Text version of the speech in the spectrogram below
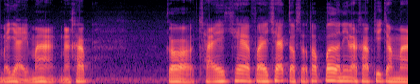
ไม่ใหญ่มากนะครับ ก็ใช้แค่ไฟแช็กกับสต็อปเปอร์นี่แหละครับ ที่จะมา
